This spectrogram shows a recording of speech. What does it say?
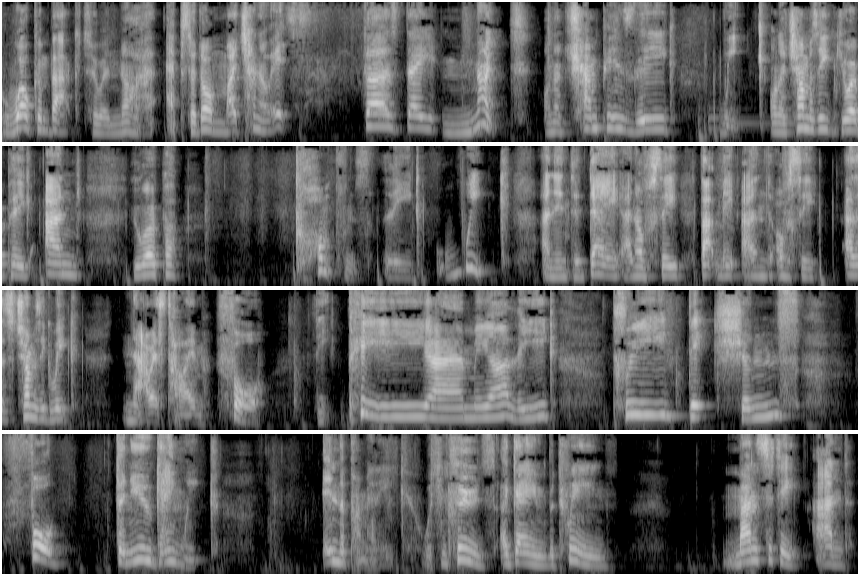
welcome back to another episode on my channel. It's Thursday night on a Champions League week, on a Champions League, Europa League and Europa Conference League week. And in today, and obviously that me and obviously as it's Champions League week, now it's time for the Premier League predictions for the new game week in the Premier League, which includes a game between Man City and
